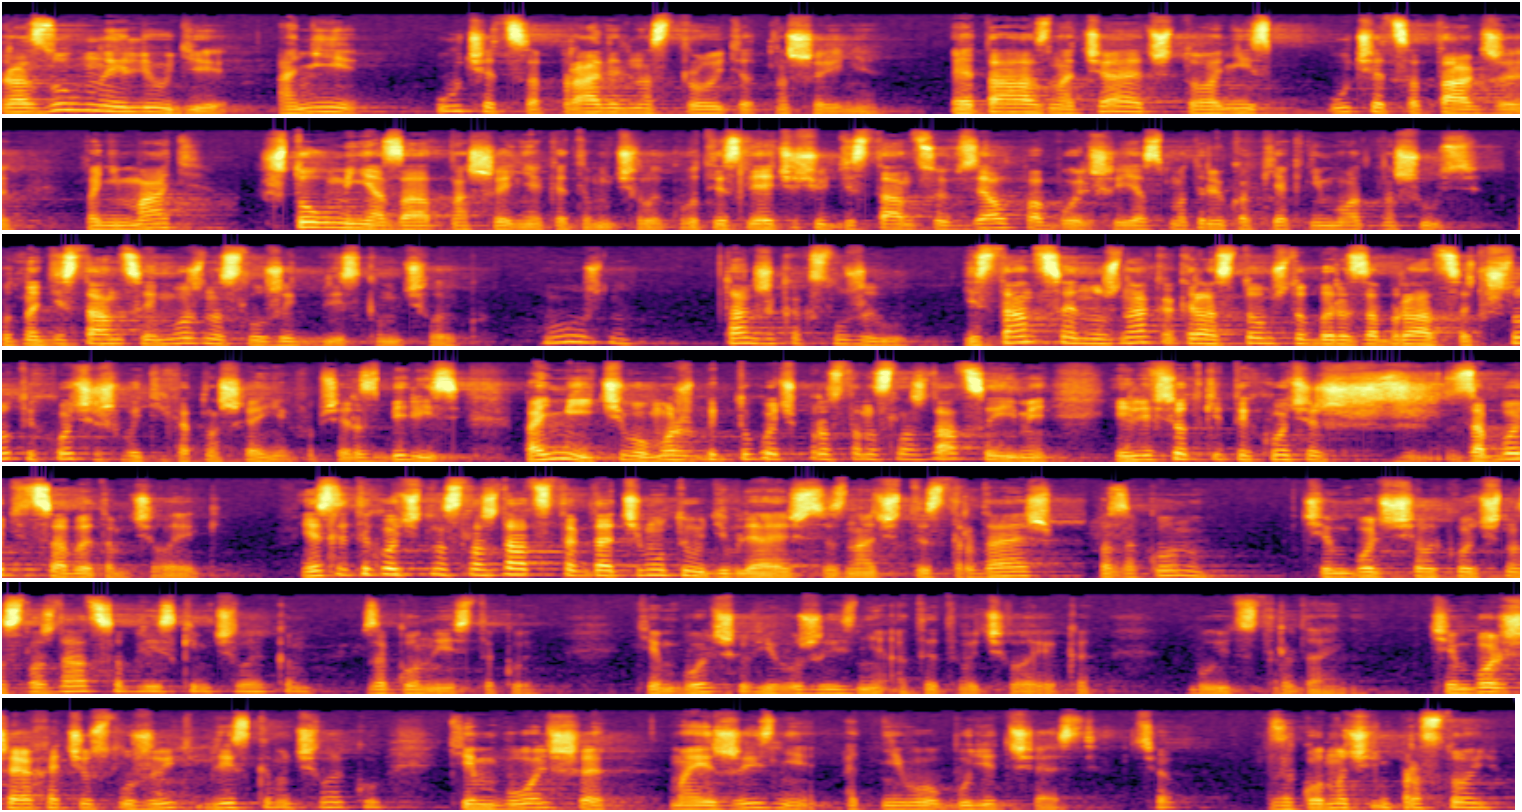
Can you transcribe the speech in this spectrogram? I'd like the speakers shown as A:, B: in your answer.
A: Разумные люди, они учатся правильно строить отношения. Это означает, что они учатся также понимать, что у меня за отношение к этому человеку. Вот если я чуть-чуть дистанцию взял побольше, я смотрю, как я к нему отношусь. Вот на дистанции можно служить близкому человеку? Можно. Так же, как служил. Дистанция нужна как раз в том, чтобы разобраться, что ты хочешь в этих отношениях вообще. Разберись. Пойми, чего. Может быть, ты хочешь просто наслаждаться ими, или все-таки ты хочешь заботиться об этом человеке. Если ты хочешь наслаждаться, тогда чему ты удивляешься? Значит, ты страдаешь по закону. Чем больше человек хочет наслаждаться близким человеком, закон есть такой, тем больше в его жизни от этого человека будет страданий. Чем больше я хочу служить близкому человеку, тем больше в моей жизни от него будет счастья. Все. Закон очень простой.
